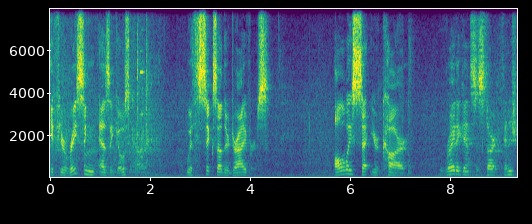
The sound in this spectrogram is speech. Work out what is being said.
if you're racing as a ghost car with six other drivers, always set your car right against the start finish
